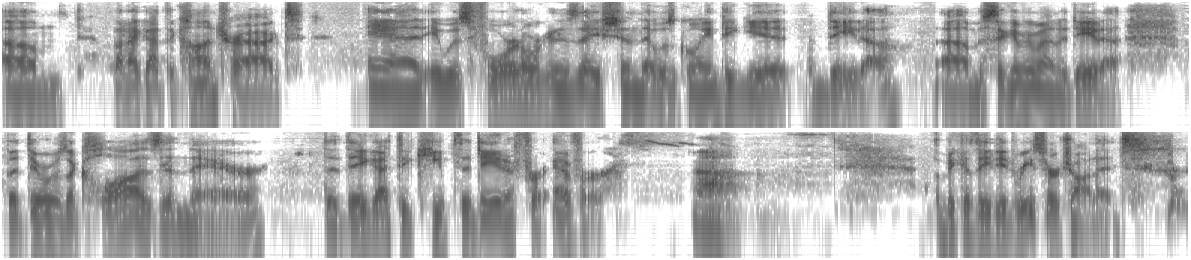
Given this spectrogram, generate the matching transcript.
um, but i got the contract and it was for an organization that was going to get data, um, a significant amount of data, but there was a clause in there that they got to keep the data forever. Ah. Because they did research on it.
